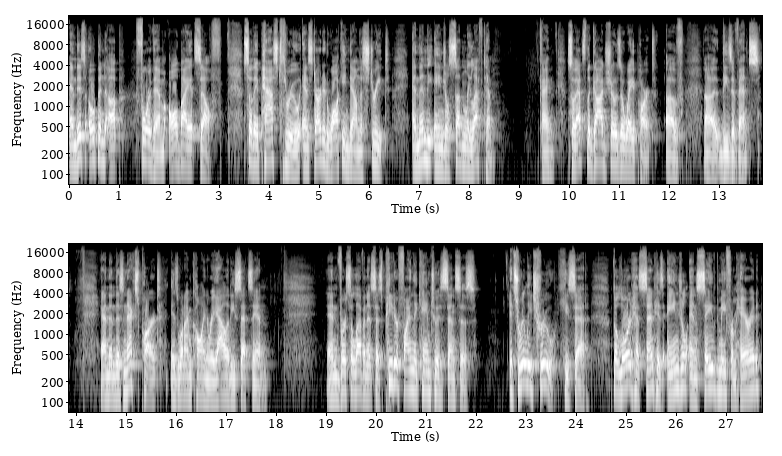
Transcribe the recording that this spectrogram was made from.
And this opened up for them all by itself. So they passed through and started walking down the street. And then the angel suddenly left him. Okay? So that's the God shows a way part of uh, these events. And then this next part is what I'm calling reality sets in. In verse 11, it says, Peter finally came to his senses. It's really true, he said. The Lord has sent his angel and saved me from Herod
